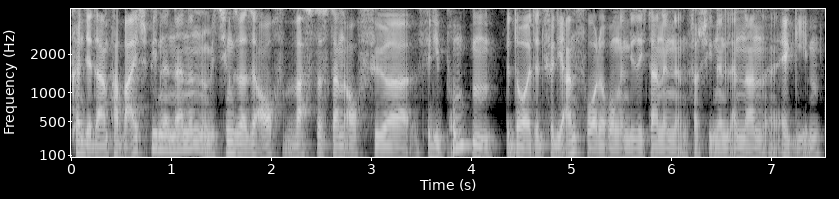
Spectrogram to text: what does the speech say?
Könnt ihr da ein paar Beispiele nennen, beziehungsweise auch, was das dann auch für, für die Pumpen bedeutet, für die Anforderungen, die sich dann in den verschiedenen Ländern äh, ergeben?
